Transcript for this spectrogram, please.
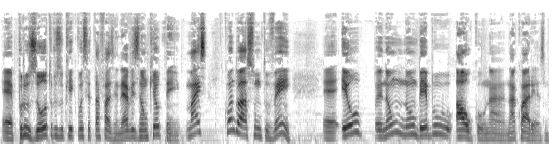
é, para os outros o que, que você está fazendo. É a visão que eu tenho. Mas quando o assunto vem, é, eu não, não bebo álcool na, na quaresma.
